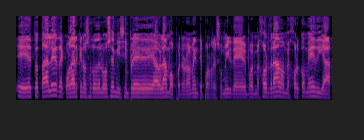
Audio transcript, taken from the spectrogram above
eh, totales. Recordar que nosotros de los Emmy siempre hablamos, pues normalmente por resumir, de pues mejor drama, mejor comedia,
